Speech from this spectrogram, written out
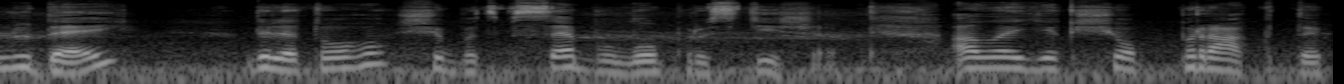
людей для того, щоб все було простіше. Але якщо практик,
